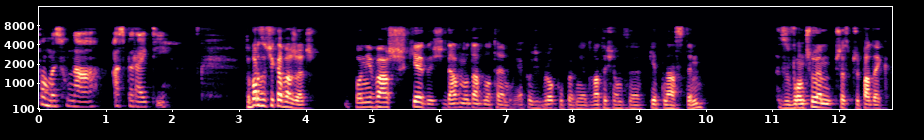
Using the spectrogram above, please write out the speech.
pomysł na Asperity? To bardzo ciekawa rzecz, ponieważ kiedyś, dawno, dawno temu, jakoś w roku pewnie 2015, włączyłem przez przypadek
